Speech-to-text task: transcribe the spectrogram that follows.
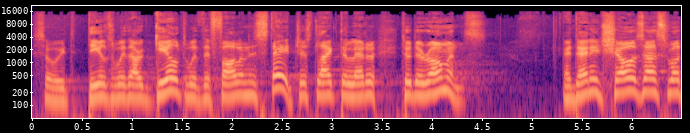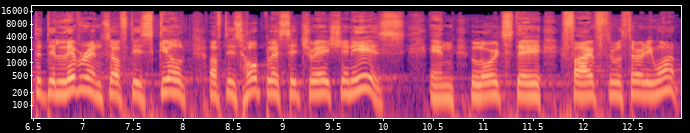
So it deals with our guilt with the fallen state, just like the letter to the Romans. And then it shows us what the deliverance of this guilt, of this hopeless situation is in Lord's Day 5 through 31.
